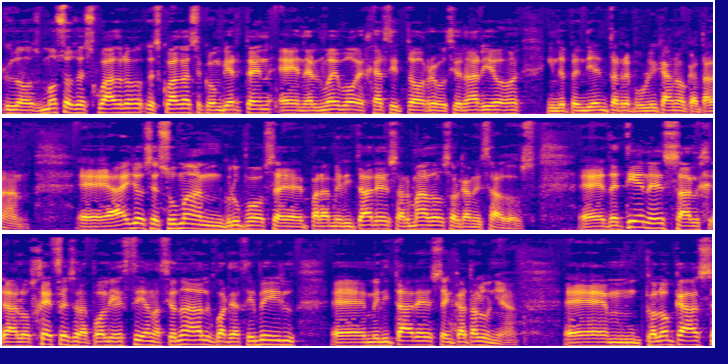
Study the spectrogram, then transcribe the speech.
los mozos de, escuadro, de escuadra se convierten en el nuevo ejército revolucionario independiente republicano catalán. Eh, a ellos se suman grupos eh, paramilitares armados organizados. Detienes a los jefes de la Policía Nacional, Guardia Civil, militares en Cataluña. Colocas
